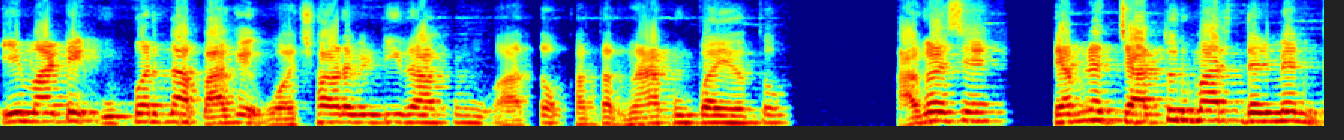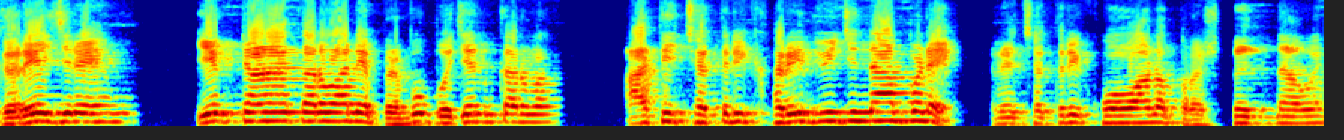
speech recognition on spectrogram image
એ માટે ઉપરના ભાગે ઓછાળ વીટી રાખવું. આ તો ખતરનાક ઉપાય હતો. આગળ છે તેમને ચાતુર્માસ દરમિયાન ઘરે જ રહેવું. એક ટાણા કરવા અને પ્રભુ ભજન કરવા. આથી છત્રી ખરીદવી જ ના પડે અને છત્રી ખોવાનો પ્રશ્ન જ ના હોય.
